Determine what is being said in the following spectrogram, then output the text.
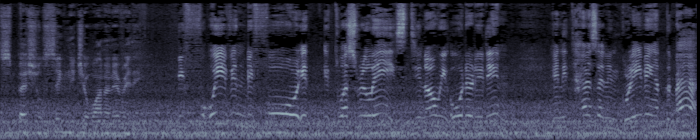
special signature one and everything. before even before it, it was released you know we ordered it in and it has an engraving at the back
